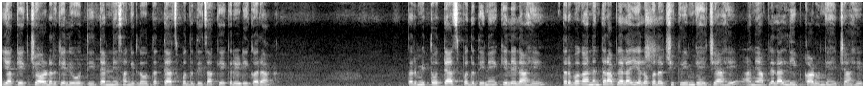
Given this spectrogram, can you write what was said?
या केकची ऑर्डर केली होती त्यांनी सांगितलं होतं त्याच पद्धतीचा केक रेडी करा. तर मी तो त्याच पद्धतीने केलेला आहे. तर बघा नंतर आपल्याला येलो कलरची क्रीम घ्यायची आहे आणि आपल्याला लिप काढून घ्यायचे आहेत.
